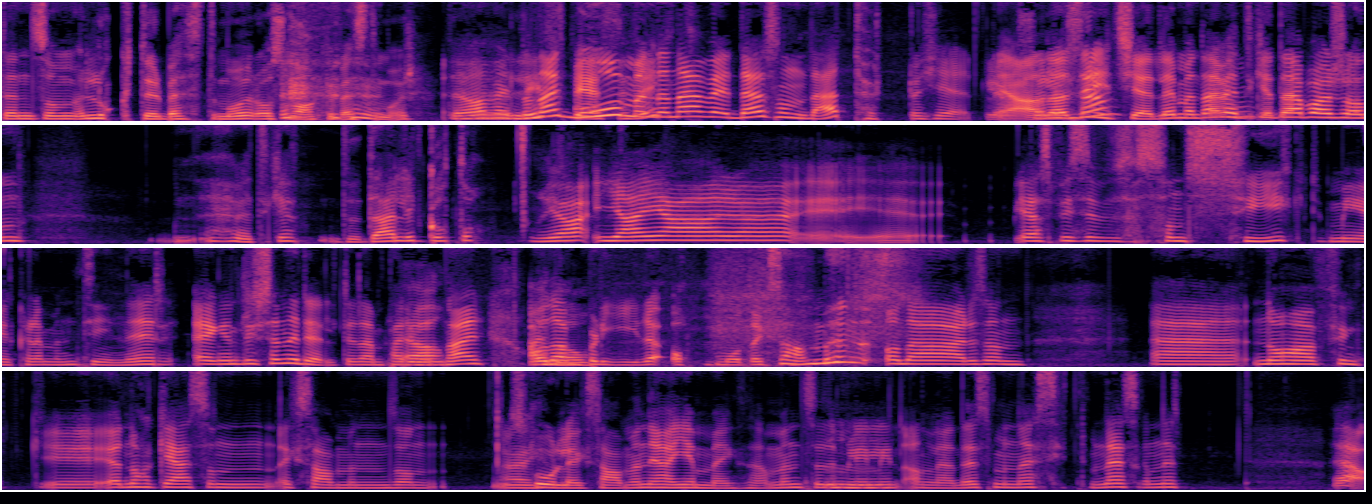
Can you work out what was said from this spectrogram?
Den som lukter bestemor og smaker bestemor. Det var veldig den er god, men den er, det er sånn, det er tørt og kjedelig. Ja, det er liksom. dritkjedelig, men det, er, vet ikke, det er bare sånn Jeg vet ikke. Det, det er litt godt òg. Ja, jeg er jeg, Jeg spiser sånn sykt mye klementiner. Egentlig generelt i den perioden her. Og da blir det opp mot eksamen, og da er det sånn eh, nå, har funke, ja, nå har ikke jeg sånn eksamen sånn. Skoleeksamen, jeg har hjemmeeksamen, så det blir Mm. litt annerledes. Men når jeg sitter med det, så kan jeg Ja,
